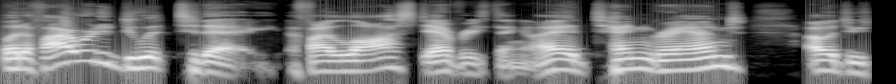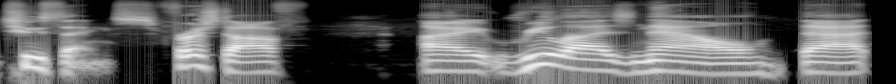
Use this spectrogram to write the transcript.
But if I were to do it today, if I lost everything, I had 10 grand, I would do two things. First off, I realize now that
